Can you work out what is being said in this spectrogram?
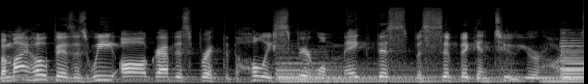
But my hope is, as we all grab this brick, that the Holy Spirit will make this specific into your heart.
